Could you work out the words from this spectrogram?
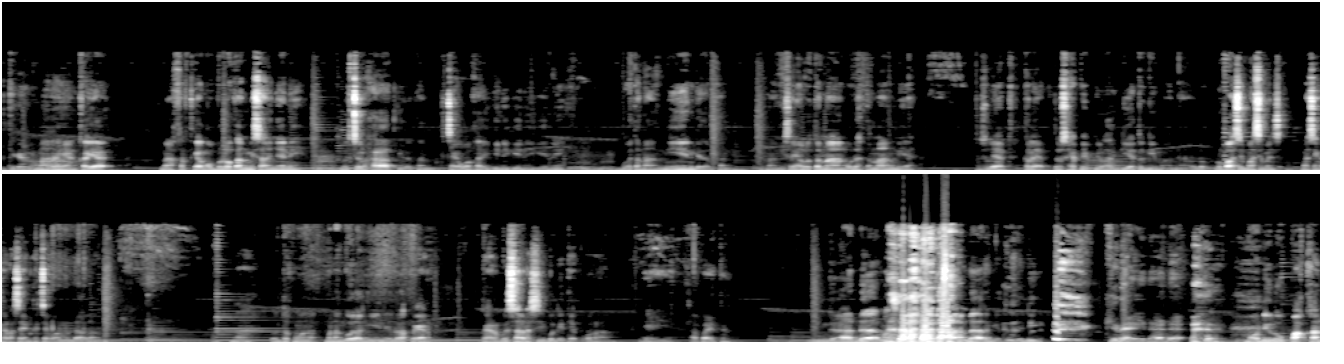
Ketika nah ngobrol. yang kayak nah ketika ngobrol kan misalnya nih Hmm. lu curhat gitu kan kecewa kayak gini gini gini Hmm. gue tenangin gitu kan nah misalnya lu tenang udah tenang nih ya terus lihat kelihat terus happy happy lagi atau gimana lu, lu pasti masih masih ngerasain kecewaan mendalam nah untuk me- menanggulangi ini adalah PR PR besar sih bagi tiap orang Iya, iya. Apa itu? nggak ada maksudnya nggak ada standar gitu jadi Kirain ada. mau dilupakan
